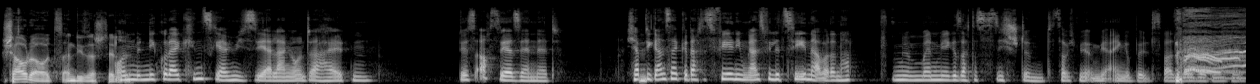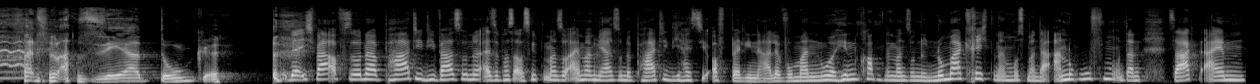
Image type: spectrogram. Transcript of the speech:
Shoutouts an dieser Stelle. und mit Nikolai Kinski habe ich mich sehr lange unterhalten. Der ist auch sehr, sehr nett. Ich habe die ganze Zeit gedacht, es fehlen ihm ganz viele Zähne, aber dann hat man mir gesagt, dass das nicht stimmt. Das habe ich mir irgendwie eingebildet. Das war sehr, sehr dunkel. das war sehr dunkel. Ich war auf so einer Party, die war so eine, also pass auf, es gibt immer so einmal im Jahr so eine Party, die heißt die Off-Berlinale, wo man nur hinkommt, wenn man so eine Nummer kriegt und dann muss man da anrufen und dann sagt einem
